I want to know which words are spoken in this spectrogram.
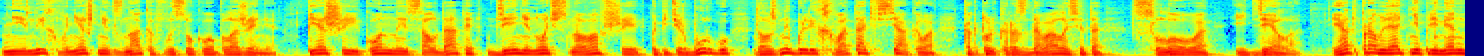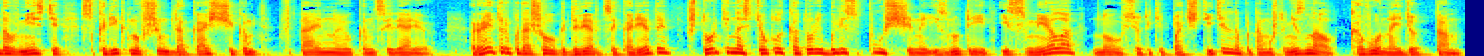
ни иных внешних знаков высокого положения. Пешие и конные солдаты, день и ночь сновавшие по Петербургу, должны были хватать всякого, как только раздавалось это слово и дело – и отправлять непременно вместе с крикнувшим доказчиком в тайную канцелярию. Рейтер подошел к дверце кареты, шторки на стеклах которой были спущены изнутри, и смело, но все-таки почтительно, потому что не знал, кого найдет там,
